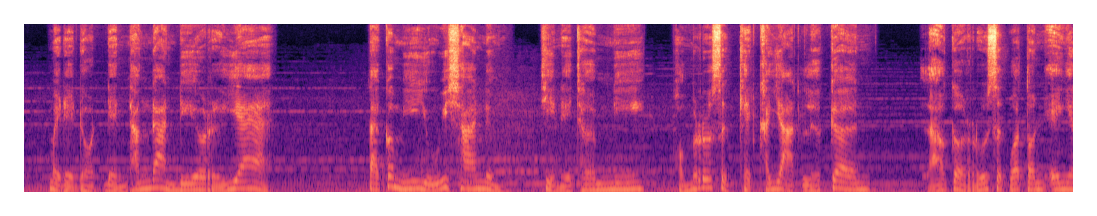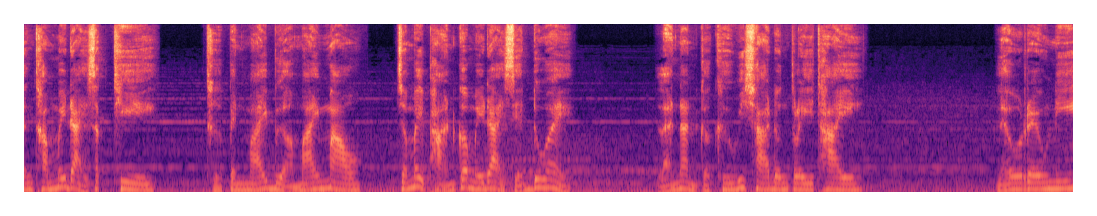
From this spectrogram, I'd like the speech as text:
ๆ ไม่ได้โดดเด่นทั้งด้านดีหรือแย่ แต่ก็มีอยู่วิชาหนึ่งที่ในเทอมนี้ ผมรู้สึกเข็ดขยาดเหลือเกิน แล้วก็รู้สึกว่าตนเองยังทำไม่ได้สักที ถือเป็นไม้เบื่อไม้เมา จะไม่ผ่านก็ไม่ได้เสียด้วย และนั่นก็คือวิชาดนตรีไทย แล้วเร็วนี้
